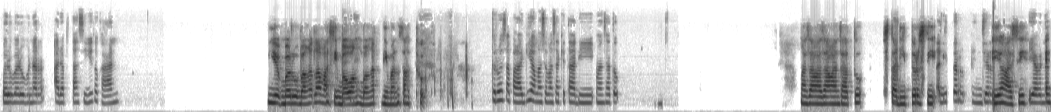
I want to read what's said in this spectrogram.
baru-baru bener adaptasi gitu kan. Iya baru banget lah masih bawang banget di man satu. Terus apalagi ya masa-masa kita di man satu Masa-masa man satu study tour sih. tadi ter anjir Iya gak sih? iya benar Eh,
